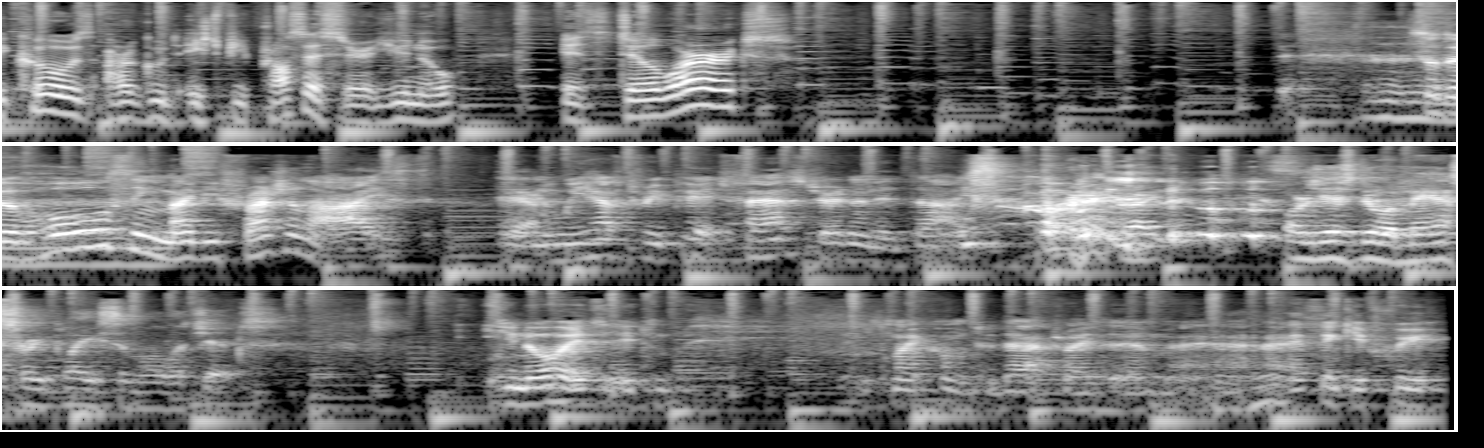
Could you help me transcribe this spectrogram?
Because our good HP processor, you know, it still works. So the whole thing might be fragilized, and Yeah. we have to repair it faster than it dies. Right, right. Or just do a mass replace of all the chips. you know, it, it, it might come to that, right? Um, I, I think if we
